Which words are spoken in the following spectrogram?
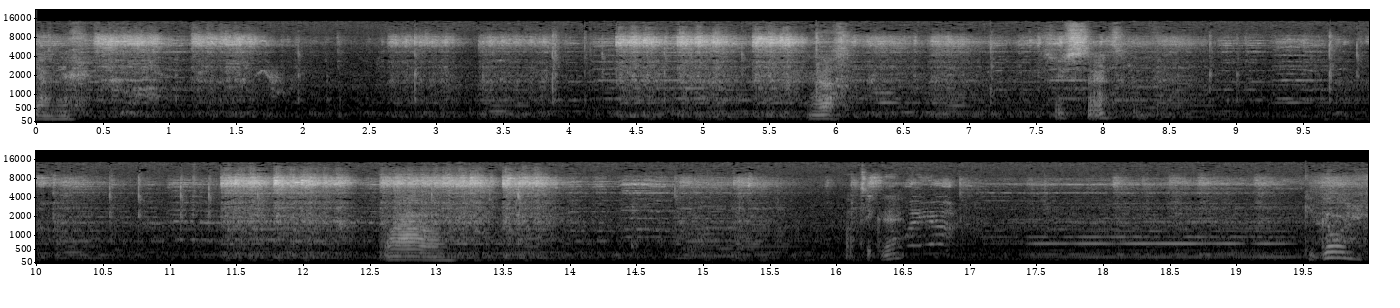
Down there. Ugh. So sensitive. Wow. I'll take that. Keep going.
